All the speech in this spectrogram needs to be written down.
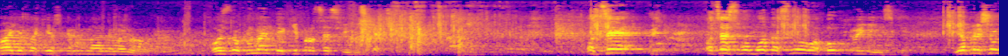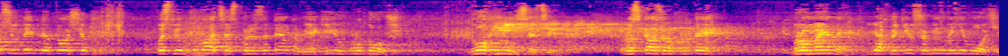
має таке ж кримінальне минуле. Ось документи, які про це свідчать. Оце, оце свобода слова по-українськи. Я прийшов сюди для того, щоб поспілкуватися з президентом, який упродовж двох місяців розказував про те, про мене. Я хотів, щоб він мені в очі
